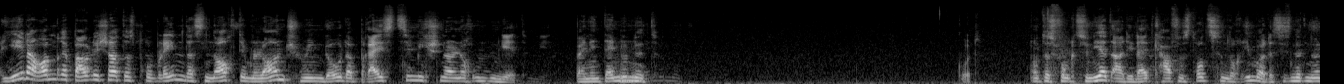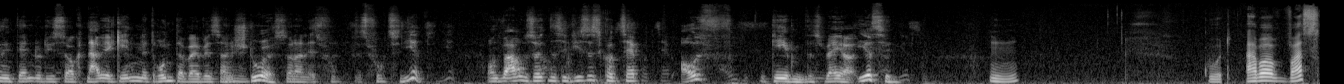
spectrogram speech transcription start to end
jeder andere Publisher hat das Problem, dass nach dem Launch-Window der Preis ziemlich schnell nach unten geht. Bei Nintendo nicht. Gut. Und das funktioniert auch. Die Leute kaufen es trotzdem noch immer. Das ist nicht nur Nintendo, die sagt, na, wir gehen nicht runter, weil wir sind stur, sondern es, das funktioniert. Und warum sollten sie dieses Konzept aufgeben? Das wäre ja Irrsinn. Mhm. Gut. Aber was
